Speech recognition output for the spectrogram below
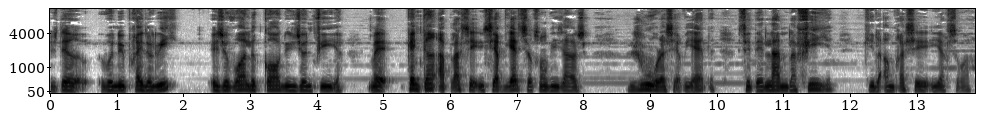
J'étais venu près de lui, et je vois le corps d'une jeune fille mais quelqu'un a placé une serviette sur son visage. J'ouvre la serviette, c'était l'âne, la fille, qu'il a embrassée hier soir.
